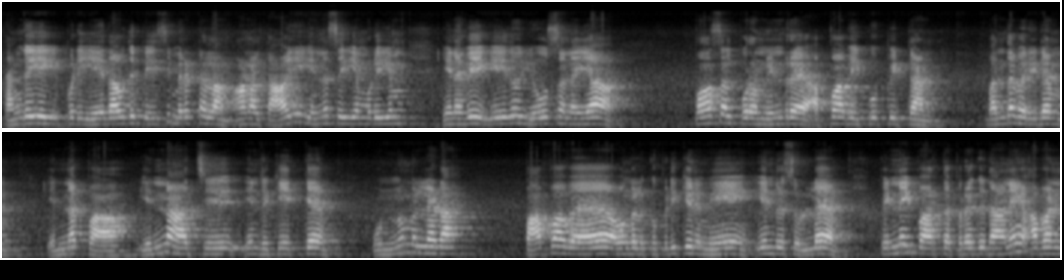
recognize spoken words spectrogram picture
தங்கையை இப்படி ஏதாவது பேசி மிரட்டலாம். ஆனால் தாயை என்ன செய்ய முடியும்? எனவே ஏதோ யோசனையா? வாசல் புறம் நின்ற அப்பாவை கூப்பிட்டான். வந்தவரிடம் என்னப்பா என்ன ஆச்சு? என்று கேட்க ஒன்றும் இல்லடா. பாப்பாவை அவங்களுக்கு பிடிக்கணுமே என்று சொல்ல பெண்ணை பார்த்த பிறகுதானே அவன்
